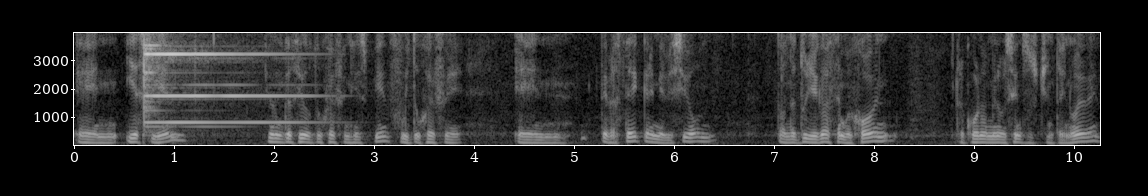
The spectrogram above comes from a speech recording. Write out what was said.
en ESPN. Yo nunca he sido tu jefe en ESPN, fui tu jefe en TV Azteca, en Mevisión, donde tú llegaste muy joven, recuerdo 1989.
